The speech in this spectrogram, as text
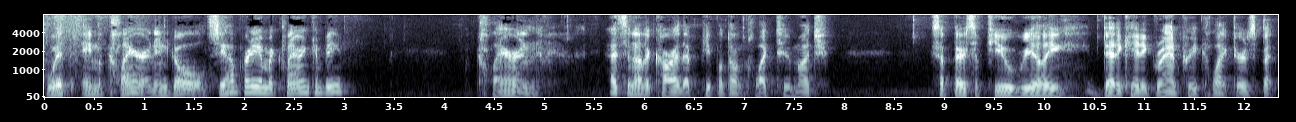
with a McLaren in gold. See how pretty a McLaren can be? McLaren. That's another car that people don't collect too much. Except there's a few really dedicated Grand Prix collectors, but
